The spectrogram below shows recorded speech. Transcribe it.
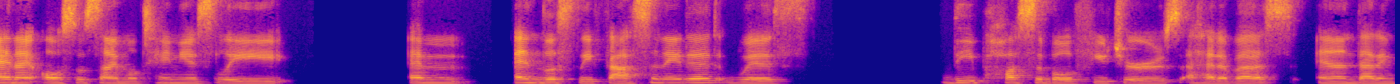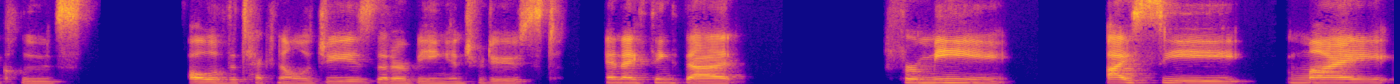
and I also simultaneously am endlessly fascinated with the possible futures ahead of us. And that includes all of the technologies that are being introduced. And I think that for me, I see my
